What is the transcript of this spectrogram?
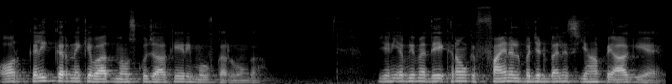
और क्लिक करने के बाद मैं उसको जाके रिमूव कर लूँगा। यानी अभी मैं देख रहा हूँ कि फ़ाइनल बजट बैलेंस यहाँ पे आ गया है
